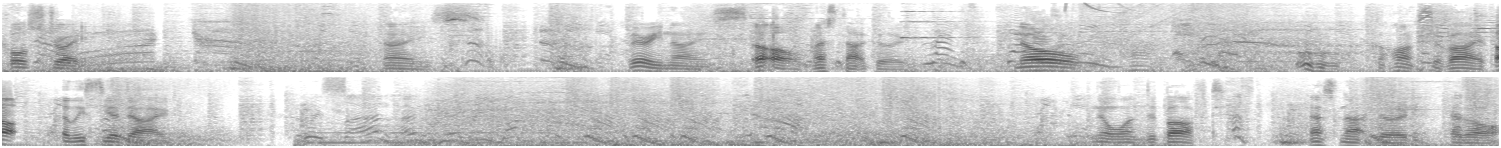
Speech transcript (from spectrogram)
Cold Strike. Nice. Very nice. Uh-oh, that's not good. No. Ooh, Klahan survived. Oh, at least he had died. No one debuffed. That's not good at all.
